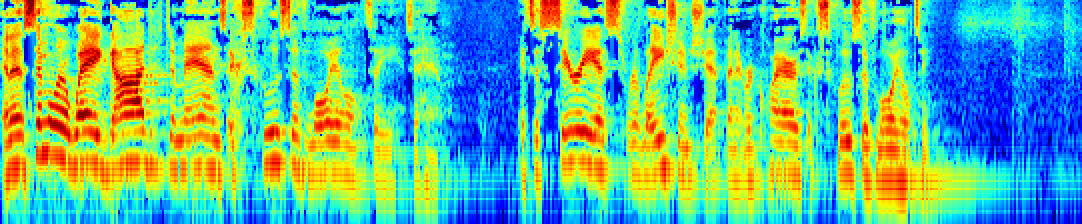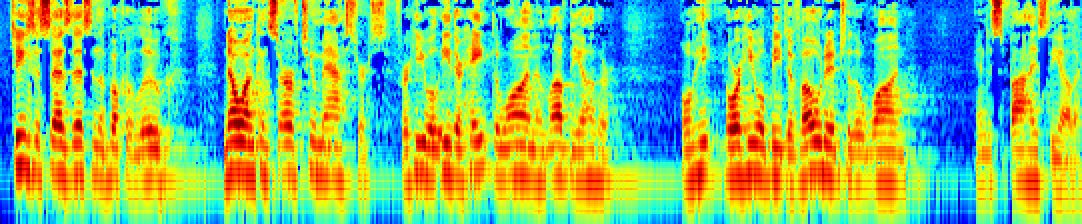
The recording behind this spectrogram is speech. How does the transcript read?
And in a similar way, God demands exclusive loyalty to Him. It's a serious relationship and it requires exclusive loyalty. Jesus says this in the book of Luke No one can serve two masters, for he will either hate the one and love the other, or he, or he will be devoted to the one and despise the other.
